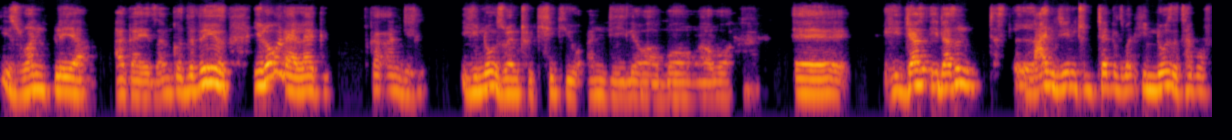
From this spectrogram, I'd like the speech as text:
is one player guys because the thing is, you know what I like Andy he knows when to kick you Andy or or uh, he just he doesn't just lunge into tackles, but he knows the type of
